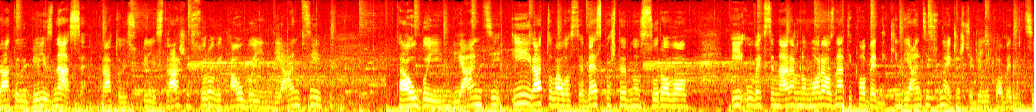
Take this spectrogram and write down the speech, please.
Ratovi bili, zna se. Ratovi su bili strašni, surovi, kauboji indijanci, kauboji indijanci i ratovalo se bespoštedno, surovo i uvek se naravno morao znati pobednik. Indijanci su najčešće bili pobednici.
